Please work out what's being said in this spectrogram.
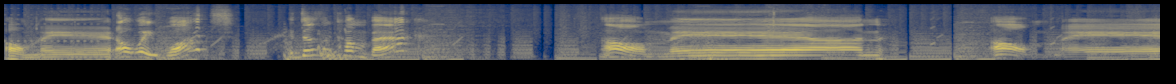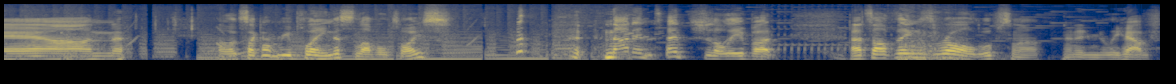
Oh man! Oh wait, what? It doesn't come back? Oh man! Oh man! It looks like I'm replaying this level twice. Not intentionally, but that's how things roll. Whoops, well, I didn't really have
